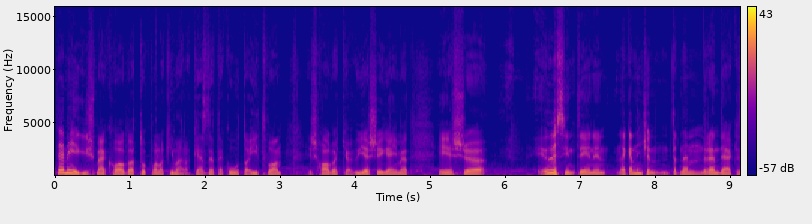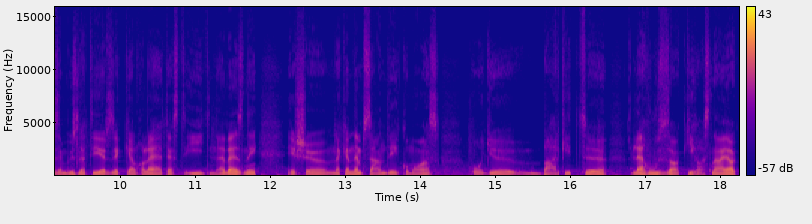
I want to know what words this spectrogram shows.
de mégis meghallgattok, van, aki már a kezdetek óta itt van, és hallgatja a hülyeségeimet, és őszintén, én, nekem nincsen, tehát nem rendelkezem üzleti érzékkel, ha lehet ezt így nevezni, és nekem nem szándékom az, hogy bárkit ö, lehúzzak, kihasználjak,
